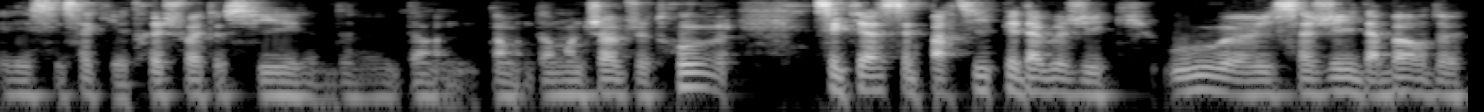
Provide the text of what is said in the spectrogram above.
et c'est ça qui est très chouette aussi dans, dans, dans mon job, je trouve, c'est qu'il y a cette partie pédagogique où euh, il s'agit d'abord de,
